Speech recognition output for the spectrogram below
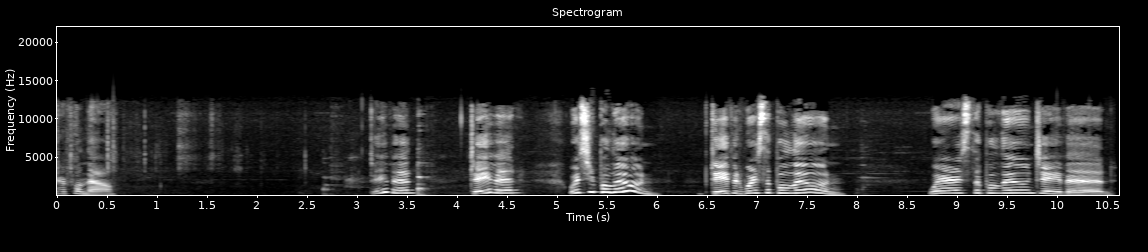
Careful now. David, David, where's your balloon? David, where's the balloon? Where's the balloon, David?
